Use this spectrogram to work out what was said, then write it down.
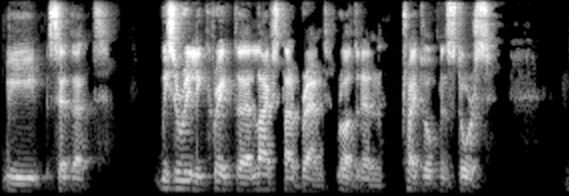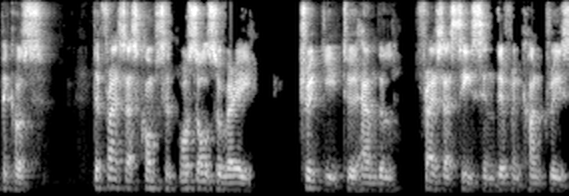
we said that we should really create a lifestyle brand rather than try to open stores because the franchise concept was also very tricky to handle franchisees in different countries.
